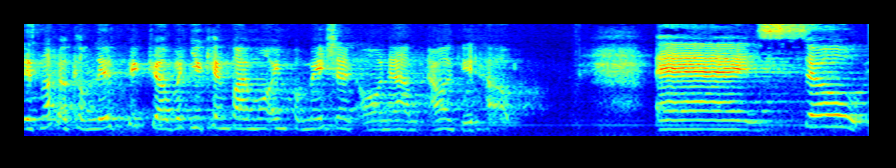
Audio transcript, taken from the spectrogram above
it's not a complete picture, but you can find more information on um, our GitHub. And so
